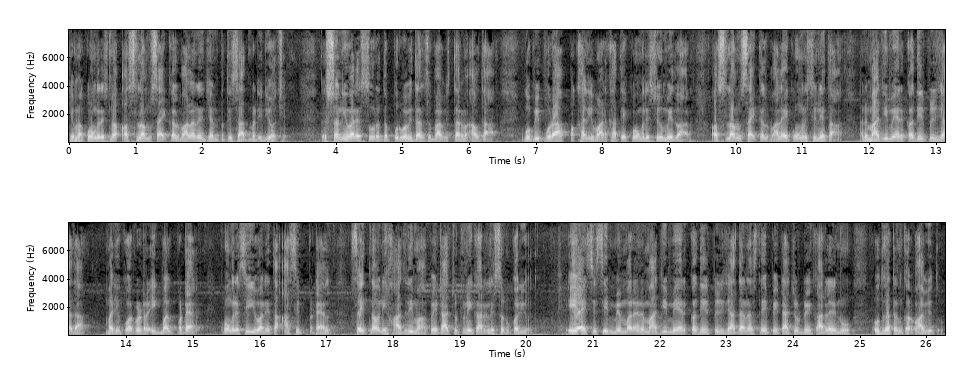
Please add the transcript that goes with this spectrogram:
જેમાં કોંગ્રેસના અસલમ સાયકલવાલાને જનપ્રતિસાદ મળી રહ્યો છે. તો શનિવારે સુરત પૂર્વ વિધાનસભા વિસ્તારમાં આવતા ગોપીપુરા પખાલીવાડ ખાતે કોંગ્રેસી ઉમેદવાર અસલમ સાયકલવાલાએ કોંગ્રેસી નેતા અને માજી મેયર કદીર પીરજાદા, માજી કોર્પોરેટર ઇકબાલ પટેલ, કોંગ્રેસી યુવા નેતા આસિફ પટેલ સહિતનાઓની હાજરીમાં પેટા ચૂંટણી કાર્યાલય શરૂ કર્યું હતું. એઆઈસીસી મેમ્બર અને માજી મેયર કદીર પીરજાદા હસ્તે પેટા ચૂંટણી કાર્યાલયનું ઉદ્ઘાટન કરવામાં આવ્યું હતું,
